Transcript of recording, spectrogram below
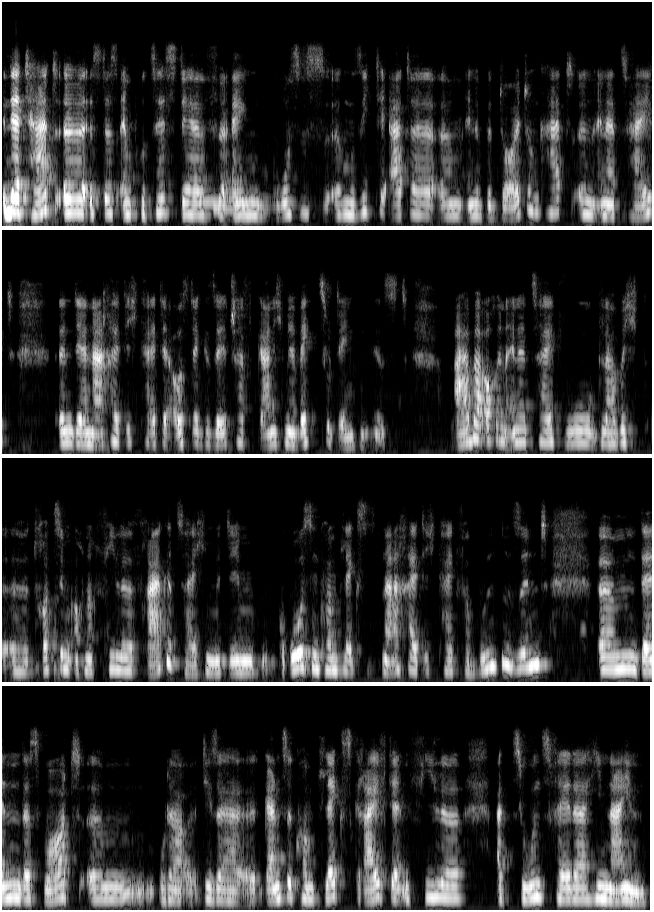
In der Tat äh, ist das ein Prozess, der für ein großes äh, Musiktheater ähm, eine Bedeutung hat in einer Zeit, in der Nachhaltigkeit der aus der Gesellschaft gar nicht mehr wegzudenken ist aber auch in einer Zeit, wo, glaube ich, äh, trotzdem auch noch viele Fragezeichen mit dem großen Komplex Nachhaltigkeit verbunden sind. Ähm, denn das Wort ähm, oder dieser ganze Komplex greift ja in viele Aktionsfelder hinein.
